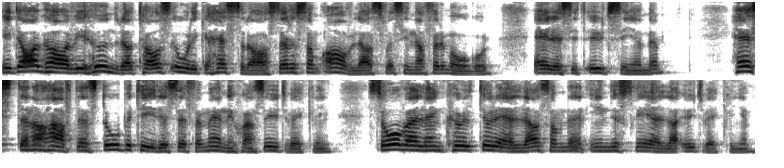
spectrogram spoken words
Idag har vi hundratals olika hästraser som avlas för sina förmågor eller sitt utseende. Hästen har haft en stor betydelse för människans utveckling, såväl den kulturella som den industriella utvecklingen.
